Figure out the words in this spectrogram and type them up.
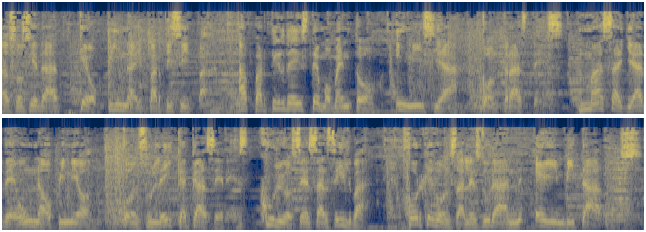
La sociedad que opina y participa. A partir de este momento, inicia Contrastes, más allá de una opinión, con Zuleika Cáceres, Julio César Silva, Jorge González Durán e invitados.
